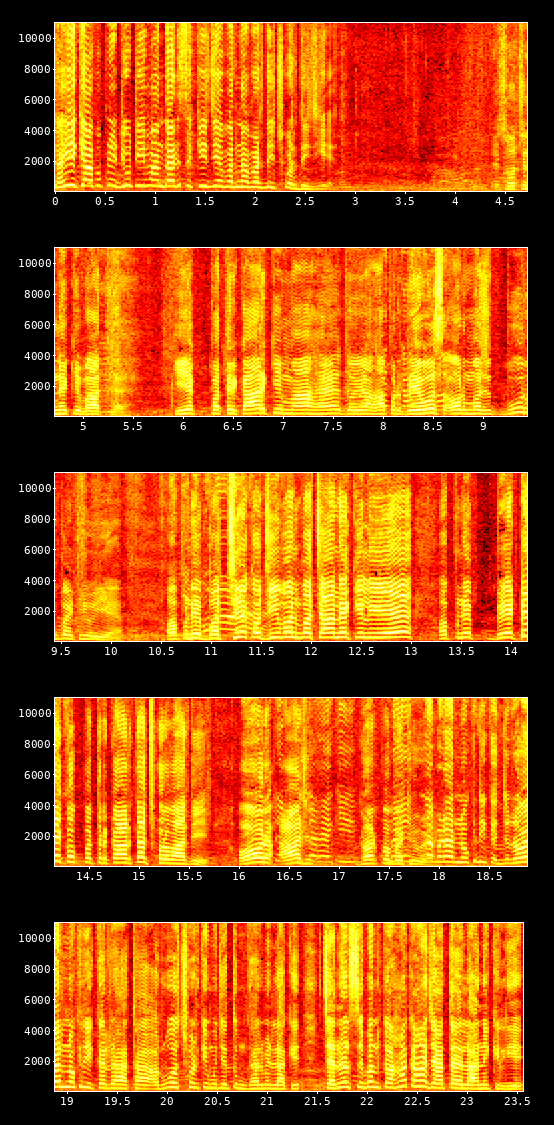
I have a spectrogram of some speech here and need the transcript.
कहिए कि आप अपनी ड्यूटी ईमानदारी से कीजिए, वरना वर्दी छोड़ दीजिए। सोचने की बात है कि एक पत्रकार की माँ है जो यहाँ पर बेबस और मजबूर बैठी हुई है। अपने बच्चे को जीवन बचाने के लिए अपने बेटे को पत्रकारिता छोड़वा दी। और आज कि घर पर बैठे हुए बड़ा नौकरी रॉयल नौकरी कर रहा था और वो छोड़ के मुझे तुम घर में लाके चैनल सेवन कहाँ कहाँ जाता है लाने के लिए?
